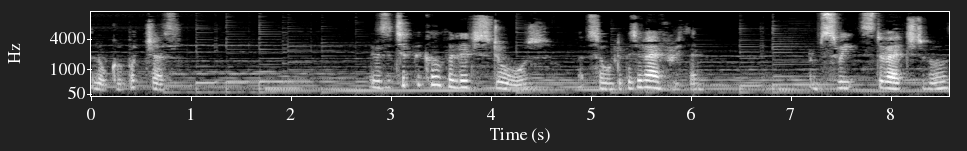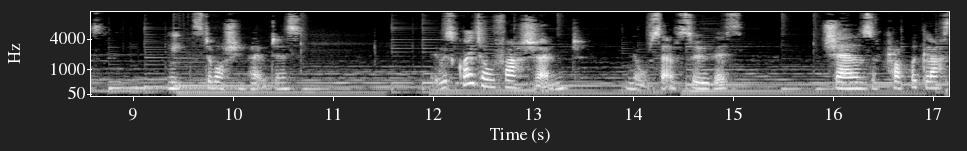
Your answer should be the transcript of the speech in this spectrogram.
the local butcher's. It was a typical village stores sold a bit of everything, from sweets to vegetables, meats to washing powders. It was quite old-fashioned, no self-service, shelves of proper glass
